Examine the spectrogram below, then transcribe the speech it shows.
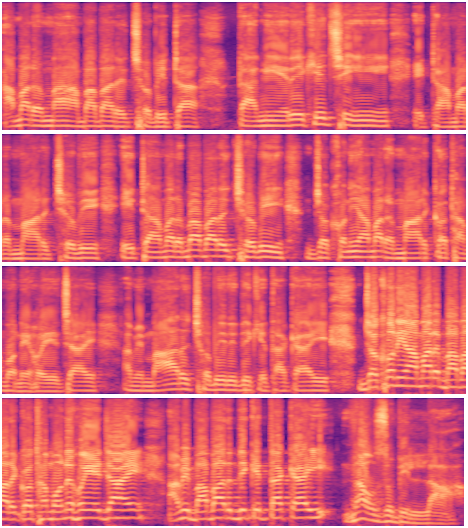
আমার মা বাবার ছবিটা টাঙিয়ে রেখেছি। এটা আমার মার ছবি, এটা আমার বাবার ছবি। যখনই আমার মার কথা মনে হয়ে যায়, আমি মার ছবির দিকে তাকাই। যখনই আমার বাবার কথা মনে হয়ে যায়, আমি বাবার দিকে তাকাই। নাউজুবিল্লাহ,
